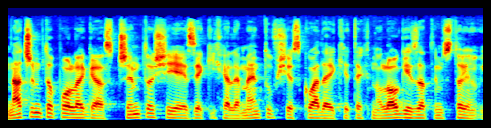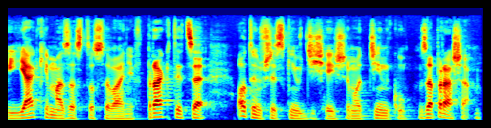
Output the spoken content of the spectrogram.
Na czym to polega, z czym to się je, z jakich elementów się składa, jakie technologie za tym stoją i jakie ma zastosowanie w praktyce, o tym wszystkim w dzisiejszym odcinku. Zapraszam.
